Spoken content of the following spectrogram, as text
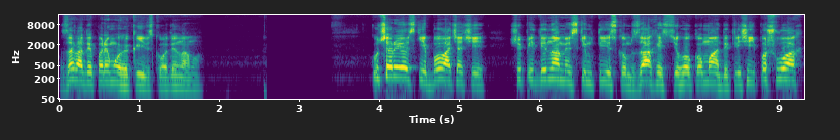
заради перемоги київського Динамо. Кучеревський, бачачи, що під динамівським тиском захист його команди тріщить по швах,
